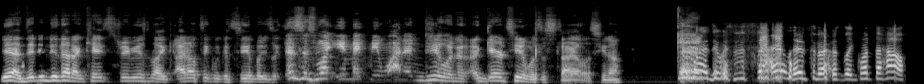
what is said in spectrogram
yeah, did he do that on Kate's stream? He was like, I don't think we could see him, but he's like, this is what you make me want to do. And I guarantee it was a stylist, you know? It was. It was the stylist, and I was like, "What the hell?"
